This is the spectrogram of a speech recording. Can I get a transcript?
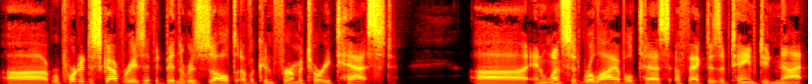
Uh, report a discovery as if it had been the result of a confirmatory test. Uh, and once a reliable test effect is obtained, do not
